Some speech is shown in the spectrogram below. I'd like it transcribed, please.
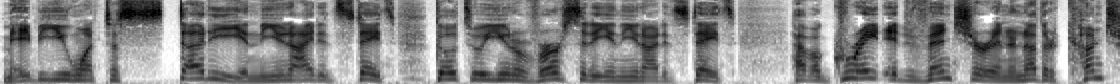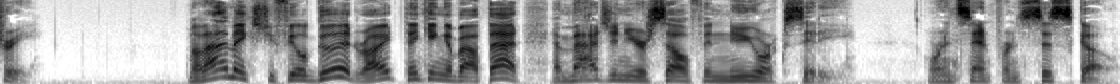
Maybe you want to study in the United States, go to a university in the United States, have a great adventure in another country. Now that makes you feel good, right? Thinking about that, imagine yourself in New York City or in San Francisco,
